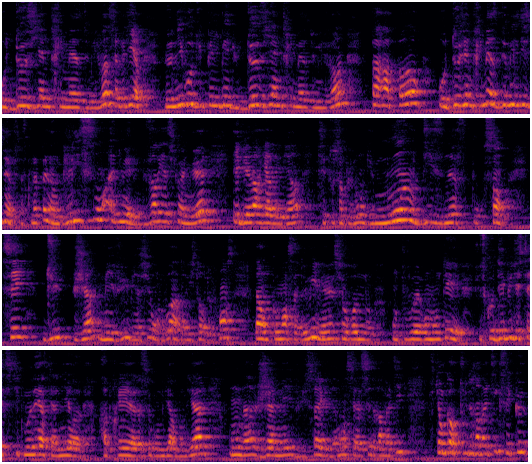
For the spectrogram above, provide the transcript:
au deuxième trimestre 2020, ça veut dire le niveau du PIB du deuxième trimestre 2020 par rapport au deuxième trimestre 2019. C'est ce qu'on appelle un glissement annuel, une variation annuelle. Et bien là, regardez bien, c'est tout simplement du moins 19%. C'est du jamais vu, bien sûr, on le voit dans l'histoire de France. Là, on commence à 2000, mais même si on, on pouvait remonter jusqu'au début des statistiques modernes, c'est-à-dire euh, après la Seconde Guerre mondiale, on n'a jamais vu ça, évidemment, c'est assez dramatique. Ce qui est encore plus dramatique, c'est que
